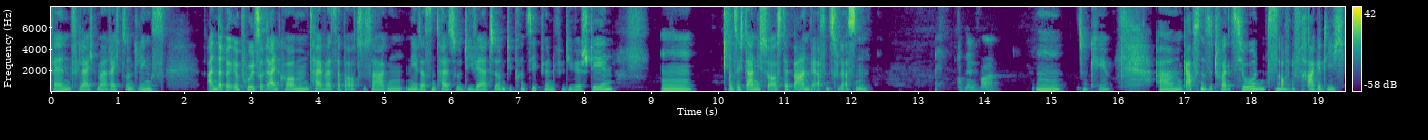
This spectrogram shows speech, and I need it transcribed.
wenn vielleicht mal rechts und links andere Impulse reinkommen, teilweise aber auch zu sagen, nee, das sind halt so die Werte und die Prinzipien, für die wir stehen mm, und sich da nicht so aus der Bahn werfen zu lassen. Auf jeden Fall. Mhm. Okay. Ähm, Gab es eine Situation, das ist auch eine Frage, die ich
